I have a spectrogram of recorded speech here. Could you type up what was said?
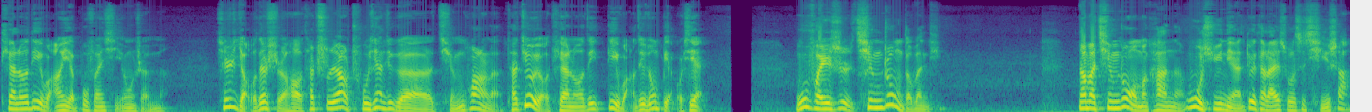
天罗地网也不分喜用神吗？其实有的时候，它只要出现这个情况了，它就有天罗地地网这种表现，无非是轻重的问题。那么轻重我们看呢，戊戌年对他来说是七煞，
